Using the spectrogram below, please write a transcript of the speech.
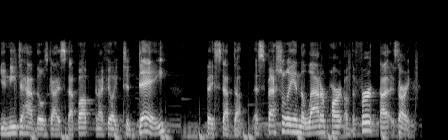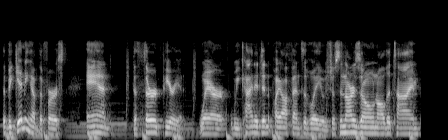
you need to have those guys step up. And I feel like today they stepped up, especially in the latter part of the first, uh, sorry, the beginning of the first and the third period, where we kind of didn't play offensively. It was just in our zone all the time.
